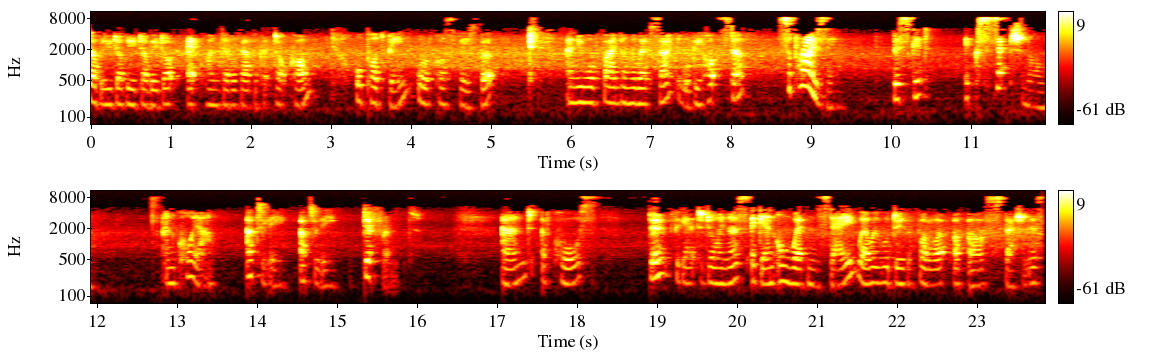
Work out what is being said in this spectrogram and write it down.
www.equinedevilsadvocate.com or Podbean or of course Facebook and you will find on the website it will be hot stuff, surprising, biscuit, exceptional, and Koya, utterly, utterly different. And of course, don't forget to join us again on Wednesday where we will do the follow up of our specialist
